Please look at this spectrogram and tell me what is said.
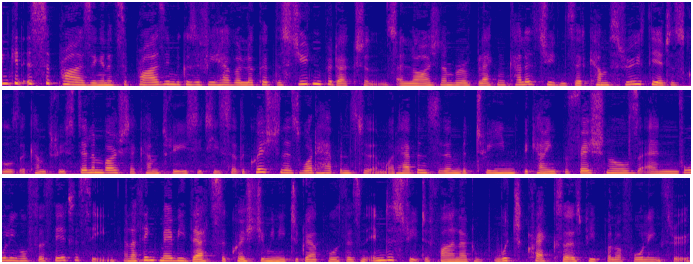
think it is surprising and it's surprising because if you have a look at the student productions, a large number of black and colored students that come through theatre schools, that come through Stellenbosch, that come through UCT. So the question is what happens to them? What happens to them between becoming professionals and falling off the theatre scene? And I think maybe that's the question we need to grapple with as an industry to find out which cracks those people are falling through.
